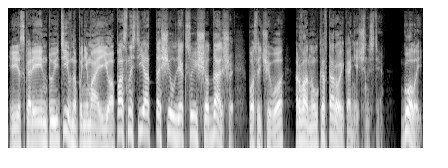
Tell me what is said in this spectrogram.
и, скорее интуитивно понимая ее опасность, я оттащил Лексу еще дальше, после чего рванул ко второй конечности. Голый,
